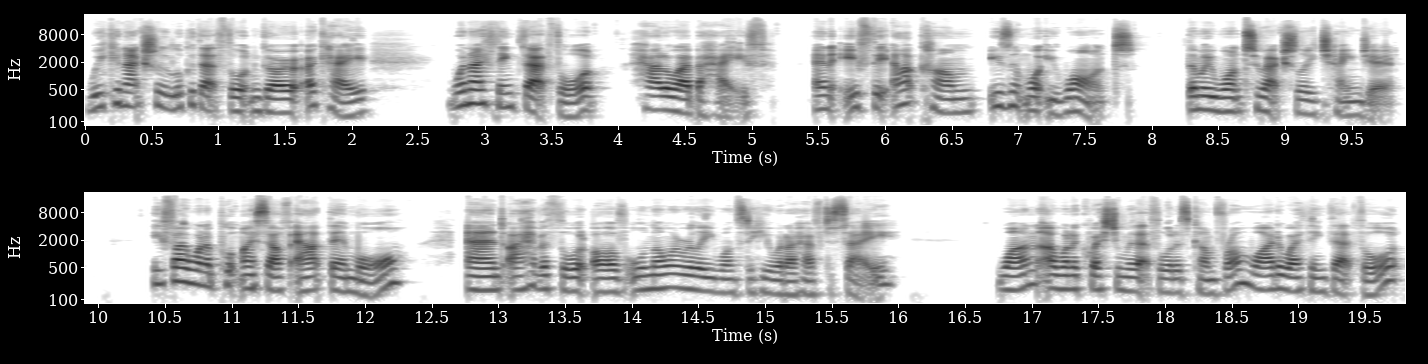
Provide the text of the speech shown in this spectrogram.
We can actually look at that thought and go, okay, when I think that thought, how do I behave? And if the outcome isn't what you want, then we want to actually change it. if I want to put myself out there more and I have a thought of, well, no one really wants to hear what I have to say, one, I want to question where that thought has come from. Why do I think that thought?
